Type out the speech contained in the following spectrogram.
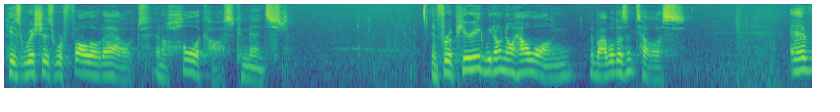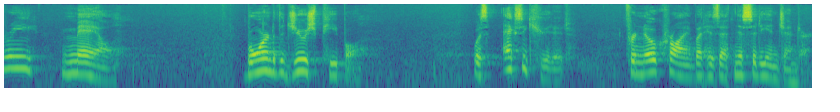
his wishes were followed out and a holocaust commenced. And for a period, we don't know how long, the Bible doesn't tell us, every male born to the Jewish people was executed for no crime but his ethnicity and gender.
